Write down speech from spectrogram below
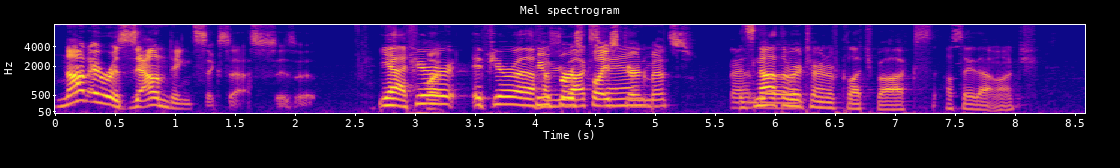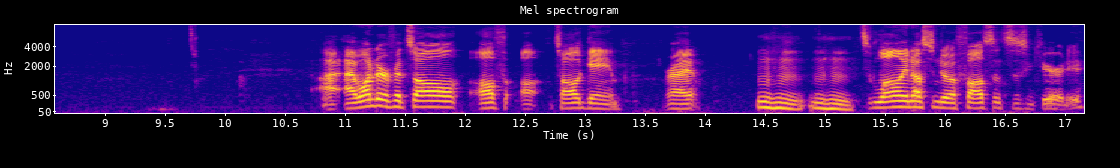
not a resounding success, is it? Yeah, if you're if you're a Two Hungry first place fan, tournaments. it's and, not the uh, return of Clutchbox. I'll say that much. I, I wonder if it's all, all, all it's all game, right? Mm-hmm. Mm-hmm. It's lulling us into a false sense of security.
